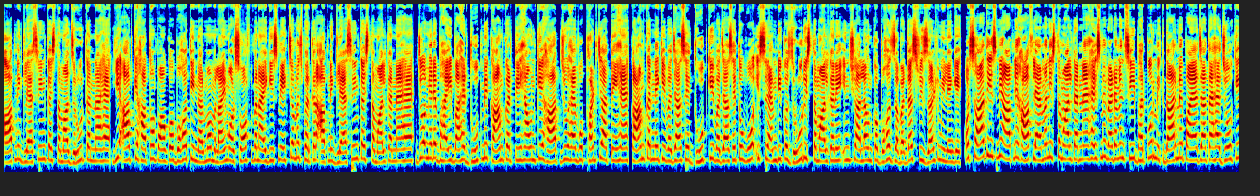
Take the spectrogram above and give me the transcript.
आपने ग्लेसरीन का इस्तेमाल ज़रूर करना है। ये आपके हाथों पाँव को बहुत ही नरमो मुलायम और सॉफ्ट बनाएगी। इसमें एक चम्मच भरकर आपने ग्लेसरीन का इस्तेमाल करना है। जो मेरे भाई बाहर धूप में काम करते हैं, उनके हाथ जो है वो फट जाते हैं काम करने की वजह से, धूप की वजह से तो वो इस रेमडी को ज़रूर इस्तेमाल करें। इनशाला उनको बहुत ज़बरदस्त रिज़ल्ट मिलेंगे। और साथ ही इसमें आपने हाफ़ लेमन इस्तेमाल करना है। इसमें विटामिन सी भरपूर मिकदार में पाया जाता है, जो कि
